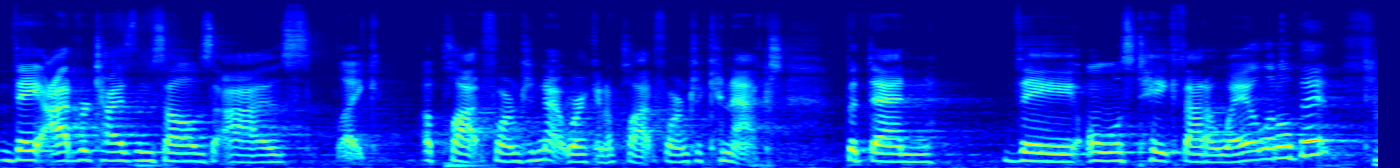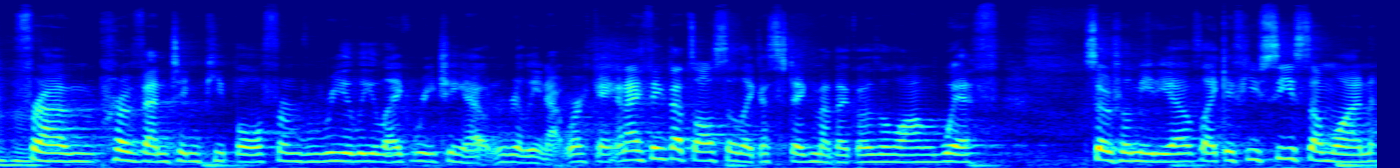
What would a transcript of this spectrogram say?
they advertise themselves as like a platform to network and a platform to connect, but then they almost take that away a little bit mm-hmm. from preventing people from really like reaching out and really networking. And I think that's also like a stigma that goes along with social media of like if you see someone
